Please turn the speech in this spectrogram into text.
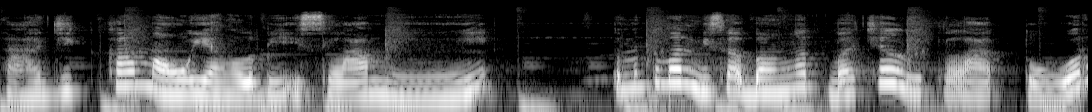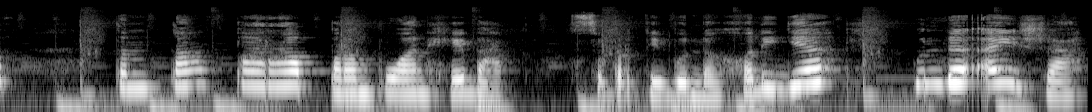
Nah, jika mau yang lebih islami, teman-teman bisa banget baca literatur tentang para perempuan hebat seperti Bunda Khadijah, Bunda Aisyah,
